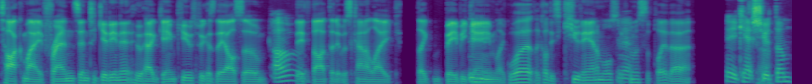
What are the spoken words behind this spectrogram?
talk my friends into getting it who had Game Cubes because they also Oh, they thought that it was kind of like like baby Mhm. game like what like all these cute animals like, Yeah. who wants to play that yeah, you can't so- shoot them.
